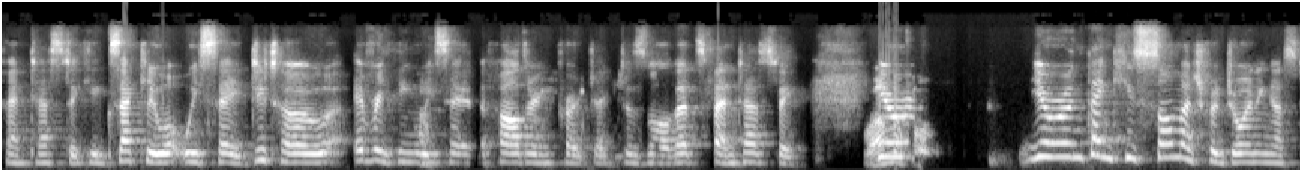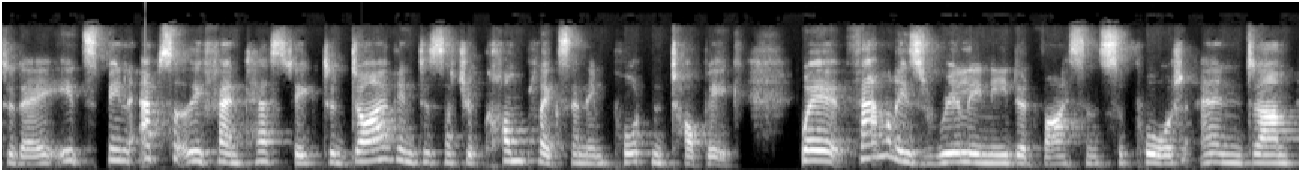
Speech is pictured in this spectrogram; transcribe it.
Fantastic. Exactly what we say. Ditto everything we say at the Fathering Project as well. That's fantastic. Wonderful. Jeroen, thank you so much for joining us today. It's been absolutely fantastic to dive into such a complex and important topic where families really need advice and support. And um,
